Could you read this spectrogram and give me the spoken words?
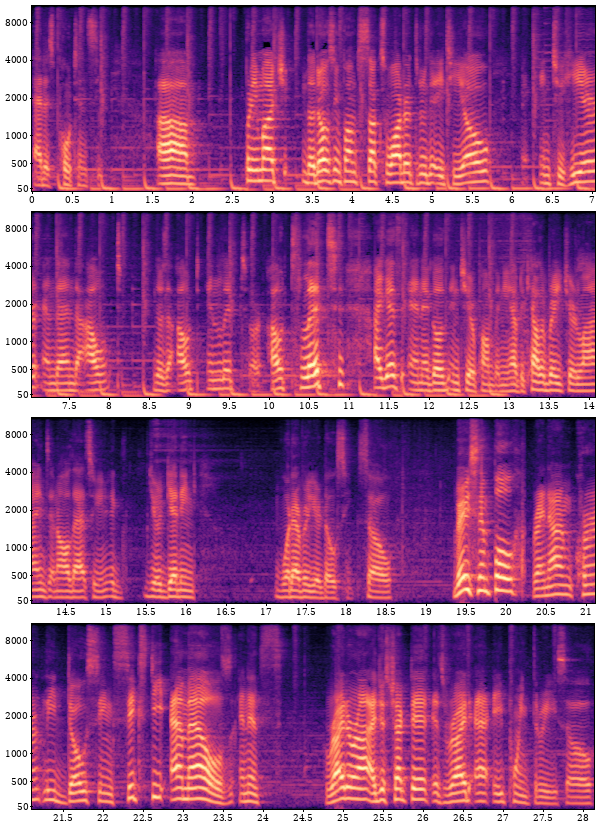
at its potency. Um, pretty much the dosing pump sucks water through the ATO into here and then the out there's an out inlet or outlet, I guess, and it goes into your pump and you have to calibrate your lines and all that so you, you're getting whatever you're dosing. So very simple. Right now I'm currently dosing 60 mLs and it's right around, I just checked it, it's right at 8.3. So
